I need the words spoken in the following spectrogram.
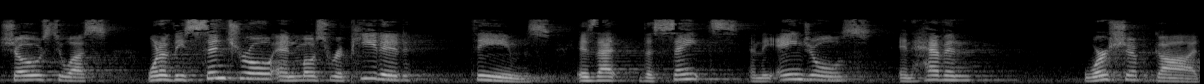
shows to us, one of the central and most repeated themes is that the saints and the angels in heaven worship God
